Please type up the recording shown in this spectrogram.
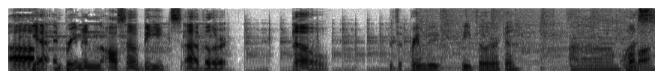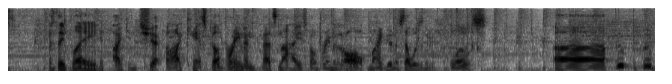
Uh, yeah, and Bremen also beat uh, Villar. No, Bremen beat, beat Villa Rica. Um, hold on, because they played. I can check. Oh, I can't spell Bremen. That's not how you spell Bremen at all. My goodness, that wasn't even close. Uh, boop, boop,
